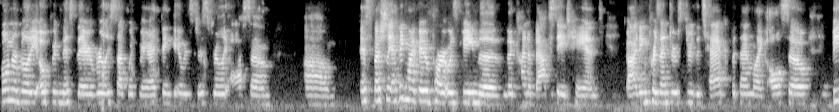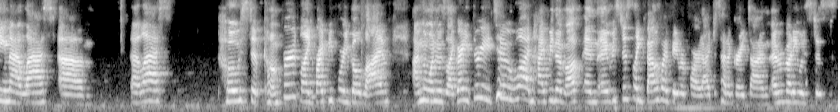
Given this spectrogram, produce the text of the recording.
vulnerability openness there really stuck with me. I think it was just really awesome. Um, especially i think my favorite part was being the the kind of backstage hand guiding presenters through the tech but then like also being that last um, that last post of comfort like right before you go live i'm the one who's like ready? Three two one hyping them up and it was just like that was my favorite part. I just had a great time. Everybody was just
